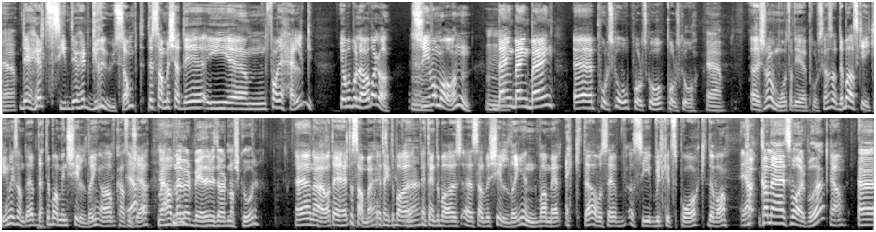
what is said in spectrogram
Yeah. Det er, helt, det er jo helt grusomt. Det samme skjedde i, i um, forrige helg. Jobber på lørdager. Syv om morgenen. Bang, bang, bang. Uh, polske ord, polske ord, polske ord. Yeah. Det er ikke noe imot at de er polske. Altså. Det er bare skriking. liksom Dette er bare min skildring av hva som Ja. skjer. Men hadde det vært bedre hvis det var norske ord? Eh, nei, det er helt det samme. Jeg tenkte bare, jeg tenkte bare eh, selve skildringen var mer ekte av å, se, å si hvilket språk det var. Ja. Kan, kan jeg svare på det? Ja. Eh,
